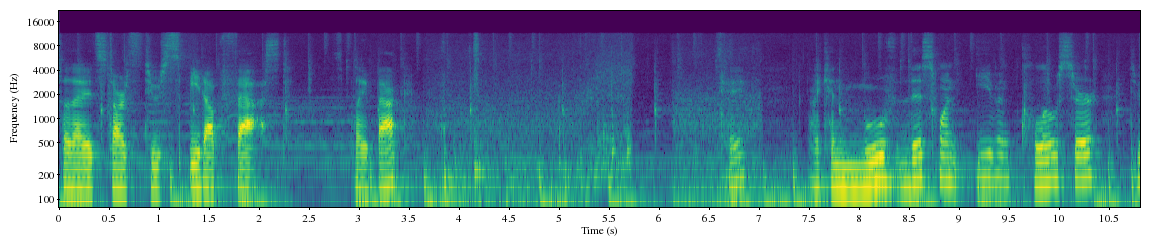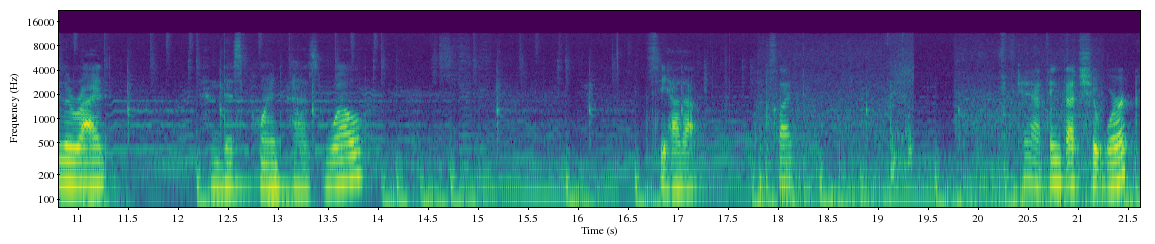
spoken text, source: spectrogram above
so that it starts to speed up fast. Let's play it back. Okay, I can move this one even closer to the right and this point as well. See how that looks like. Okay, I think that should work.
